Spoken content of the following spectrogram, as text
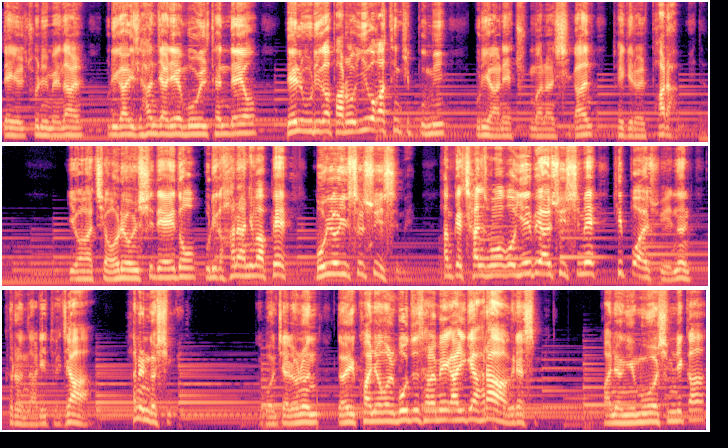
내일 주님의 날 우리가 이제 한 자리에 모일 텐데요. 내일 우리가 바로 이와 같은 기쁨이 우리 안에 충만한 시간 되기를 바랍니다. 이와 같이 어려운 시대에도 우리가 하나님 앞에 모여 있을 수 있음에 함께 찬송하고 예배할 수 있음에 기뻐할 수 있는 그런 날이 되자 하는 것입니다. 두 번째로는 너희 관용을 모든 사람에게 알게 하라 그랬습니다. 관용이 무엇입니까?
